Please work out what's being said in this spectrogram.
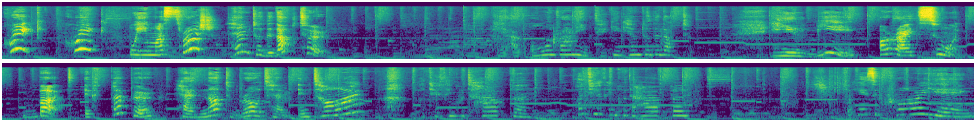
Quick, quick, we must rush him to the doctor. They are all running, taking him to the doctor. He'll be alright soon. But if Pepper had not brought him in time, what do you think would happen? What do you think would happen? He's crying.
